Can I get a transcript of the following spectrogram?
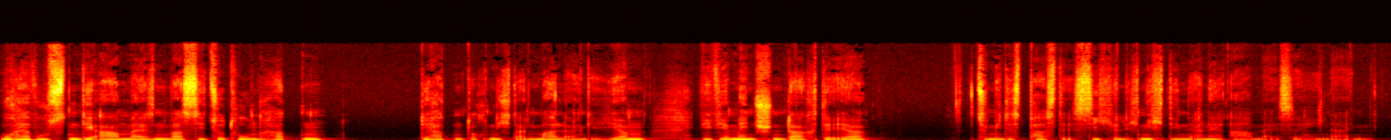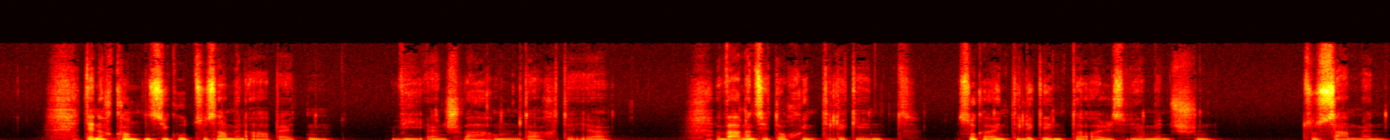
Woher wussten die Ameisen, was sie zu tun hatten? Die hatten doch nicht einmal ein Gehirn, wie wir Menschen, dachte er. Zumindest passte es sicherlich nicht in eine Ameise hinein. Dennoch konnten sie gut zusammenarbeiten. Wie ein Schwarm, dachte er. Waren sie doch intelligent, sogar intelligenter als wir Menschen. Zusammen?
